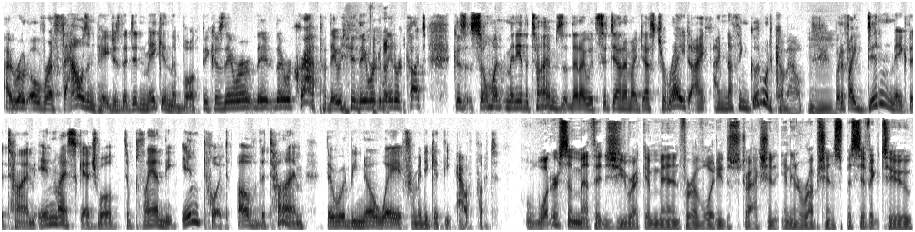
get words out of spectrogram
I wrote over a thousand pages that didn't make it in the book because they were they, they were crap. They they were later cut because so much many of the times that I would sit down at my desk to write, I, I nothing good would come out. Mm. But if I didn't make the time in my schedule to plan the input of the time, there would be no way for me to get the output. What are some methods you recommend for avoiding distraction and interruption specific to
